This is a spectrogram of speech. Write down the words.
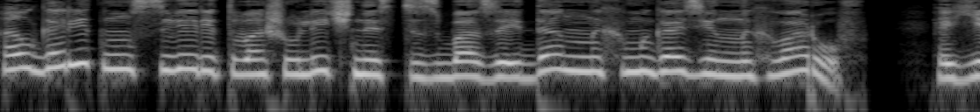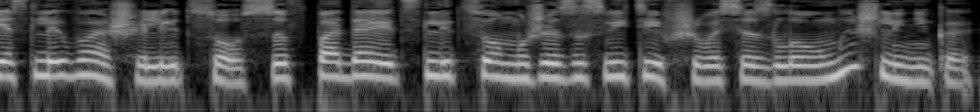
алгоритм сверит вашу личность с базой данных магазинных воров. Если ваше лицо совпадает с лицом уже засветившегося злоумышленника,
